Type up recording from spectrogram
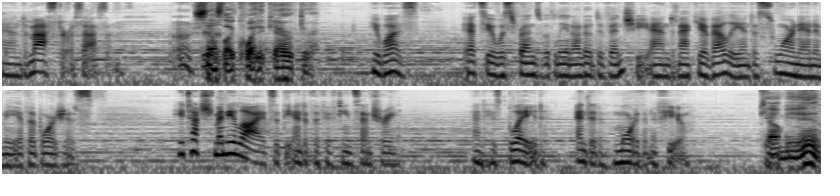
and a master assassin. Oh. Sounds like quite a character. He was. Ezio was friends with Leonardo da Vinci and Machiavelli and a sworn enemy of the Borgias. He touched many lives at the end of the 15th century, and his blade ended more than a few. Count me in.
